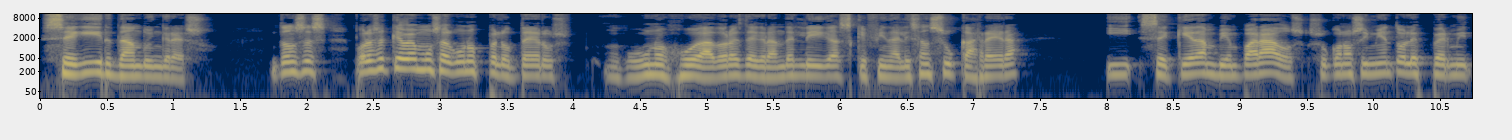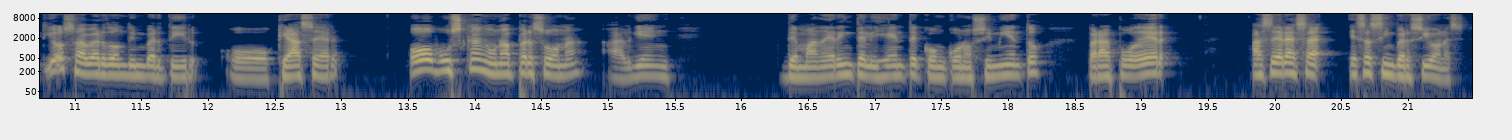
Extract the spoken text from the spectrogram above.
seguir dando ingreso. Entonces, por eso es que vemos algunos peloteros, unos jugadores de grandes ligas que finalizan su carrera y se quedan bien parados. Su conocimiento les permitió saber dónde invertir o qué hacer, o buscan a una persona, alguien de manera inteligente con conocimiento, para poder hacer esas inversiones.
